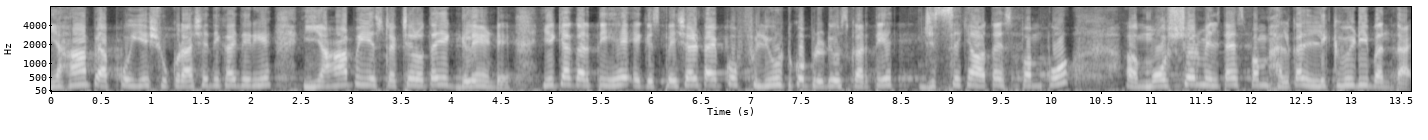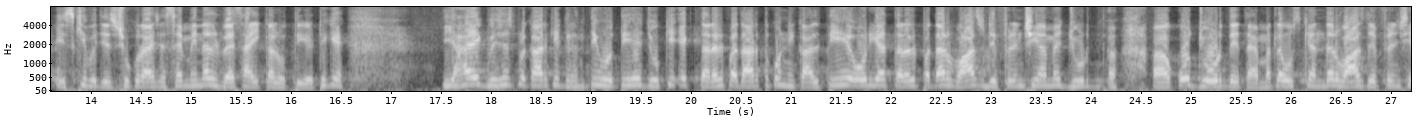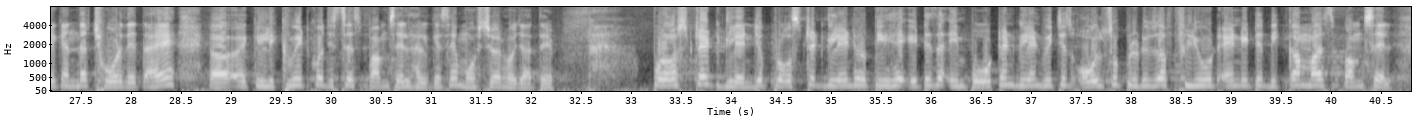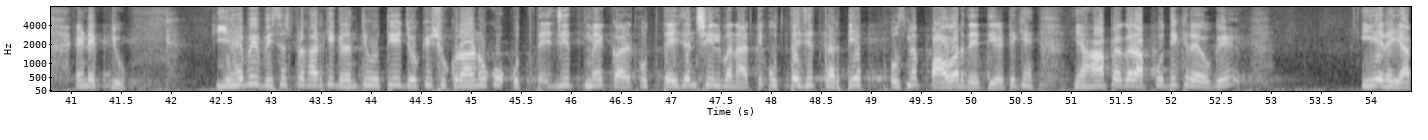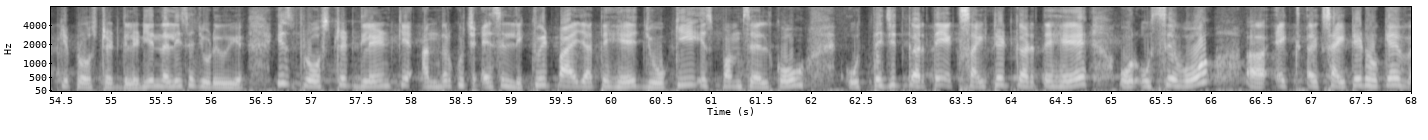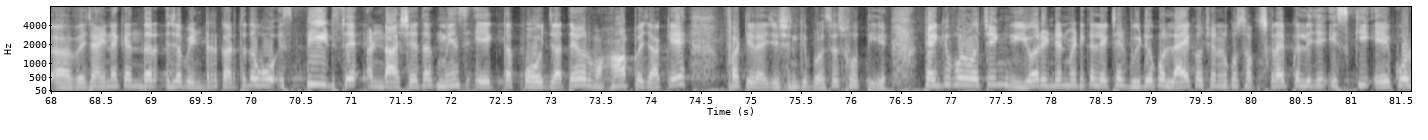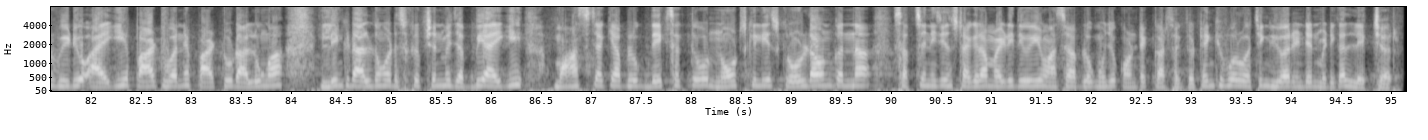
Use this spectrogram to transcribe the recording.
यहाँ पे आपको ये शुक्राशय दिखाई दे रही है। यहाँ पे ये स्ट्रक्चर होता है, ये ग्लैंड है। ये क्या करती है? एक स्पेशल टाइप को फ्लूट को प्रोड्यूस करती है जिससे क्या होता है स्पम को मॉइस्चर मिलता है स्पम हल्का लिक्विड ही बनता है। इसकी वजह से शुक्राशय सेमिनल वेसाइकल होती है ठीक है? यह एक विशेष प्रकार की ग्रंथि होती है जो कि एक तरल पदार्थ को निकालती है और यह तरल पदार्थ वास डिफरेंशिया में जुड़ आ, को जोड़ देता है। मतलब उसके अंदर वास डिफरेंशिया के अंदर छोड़ देता है आ, एक लिक्विड को जिससे स्पम सेल हल्के से मॉइस्चर हो जाते हैं। प्रोस्टेट ग्लैंड जो प्रोस्टेट ग्लैंड होती है it is a important gland which is also produce a fluid and it is become a sperm cell and active यह भी विशेष प्रकार की ग्रंथि होती है जो कि शुक्राणु को उत्तेजित में कर, उत्तेजनशील बनाती, उत्तेजित करती है, उसमें पावर देती है, ठीक है? यहाँ पे अगर आपको दिख रहे होगे ये रही आपकी प्रोस्टेट ग्लैंड ये नली से जुड़ी हुई है। इस प्रोस्टेट ग्लैंड के अंदर कुछ ऐसे लिक्विड पाए जाते हैं जो कि इस पम्प सेल को उत्तेजित करते एक्साइटेड करते हैं और उससे वो एक्साइटेड होकर वेजाइना के अंदर जब इंटर करते तो वो स्पीड से अंडाशय तक मीन्स एक तक पहुँच जाते हैं और वहाँ पे जाके फर्टिलाइजेशन की प्रोसेस होती है। Thank you for watching your Indian medical lecture video को लाइक और चैनल को सब्सक्राइब कर लीजिए। इसकी एक और वीडियो आएगी पार्ट वन है पार्ट टू डालूँगा। दूँगा लिंक डाल दूँगा डिस्क्रिप्शन में जब भी आएगी, वहाँ से जाके आप लोग देख सकते हो। नोट्स के लिए स्क्रोल डाउन करना। सबसे नीचे इंस्टाग्राम आईडी दी हुई है, वहाँ से आप लोग मुझे कॉन्टैक्ट कर सकते हो। Thank you for watching your Indian medical lecture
